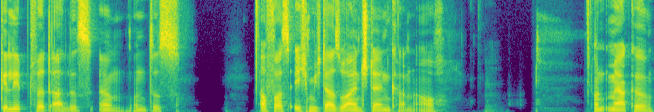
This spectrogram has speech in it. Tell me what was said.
gelebt wird alles. Ähm, und das, auf was ich mich da so einstellen kann auch. Und merke,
